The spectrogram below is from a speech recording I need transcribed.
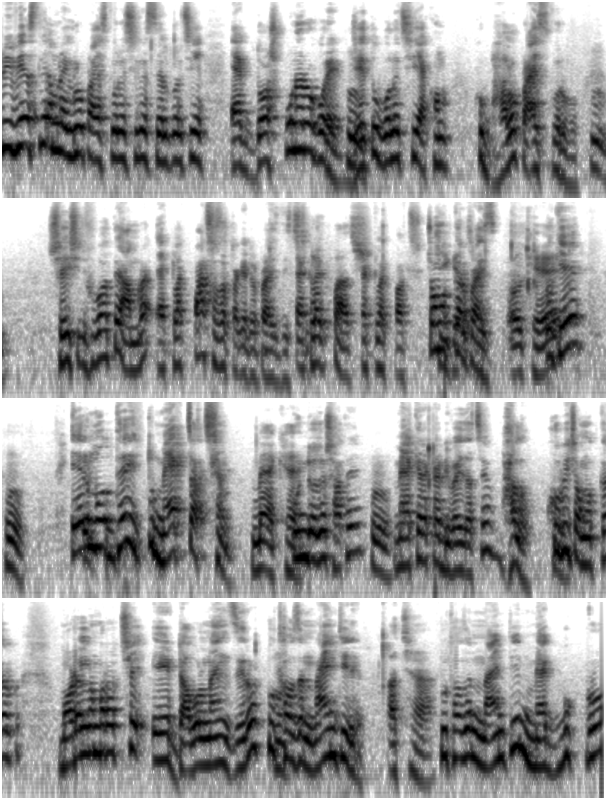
প্রিভিয়াসলি আমরা এগুলো প্রাইস করেছি সেল করেছি এক দশ পনেরো করে। যেহেতু বলেছি এখন খুব ভালো প্রাইস করব। হুম। সেই সুবাদে আমরা এক লাখ পাঁচ হাজার টাকা এটার প্রাইস দিচ্ছি। এক লাখ পাঁচ। এক লাখ পাঁচ চমৎকার প্রাইস ওকে ওকে হুম। এর মধ্যে একটু ম্যাক চাচ্ছেন। ম্যাক হ্যাঁ। উইন্ডোজের সাথে ম্যাকের একটা ডিভাইস আছে ভালো খুবই চমৎকার। মডেল নাম্বার হচ্ছে A double nine zero two thousand নাইনটিনের আচ্ছা। Two thousand nineteen MacBook Pro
